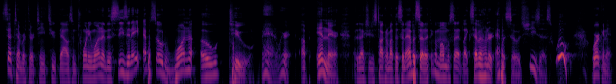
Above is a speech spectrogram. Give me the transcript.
September 13th, 2021, and this is season 8, episode 102. Man, we're up in there. I was actually just talking about this in an episode. I think I'm almost at like 700 episodes. Jesus, woo, working it.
